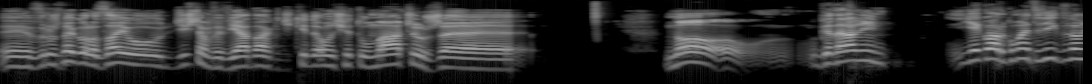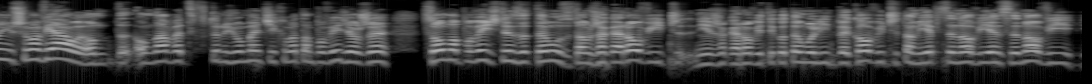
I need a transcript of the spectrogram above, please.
w różnego rodzaju gdzieś tam wywiadach, kiedy on się tłumaczył, że no, generalnie jego argumenty nigdy do mnie nie przemawiały. On, on nawet w którymś momencie chyba tam powiedział, że co on ma powiedzieć tym, temu, tam Żagarowi, czy nie Żagarowi, tylko temu Lindbeckowi, czy tam Jepsenowi, Jensenowi,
